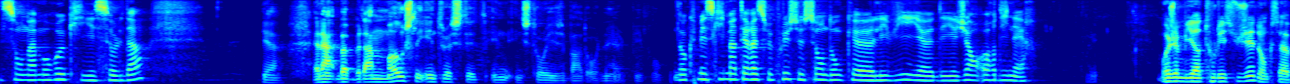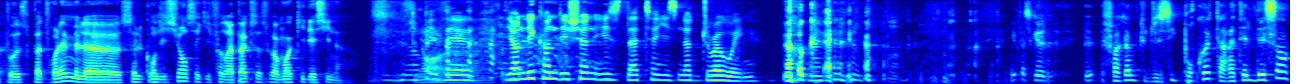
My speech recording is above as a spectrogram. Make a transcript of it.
son amoureux qui est soldat. Yeah, and I, but but I'm mostly interested in, in stories about ordinary people. Donc, mais ce qui m'intéresse le plus, ce sont donc euh, les vies euh, des gens ordinaires. Moi, j'aime bien tous les sujets, donc ça pose pas de problème. Mais la seule condition, c'est qu'il faudrait pas que ce soit moi qui dessine. Sinon, Okay, euh, the, the only condition is that he is not drawing. Okay. Oui, parce que faudra quand même que tu te expliques pourquoi tu as arrêté le dessin?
